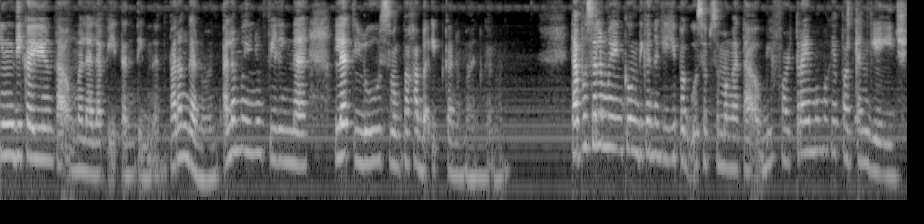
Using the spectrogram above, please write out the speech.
hindi kayo yung taong malalapitan tignan. Parang ganun. Alam mo yun yung feeling na let loose, magpakabait ka naman. Ganun. Tapos alam mo yun kung di ka nakikipag-usap sa mga tao before, try mo makipag-engage.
